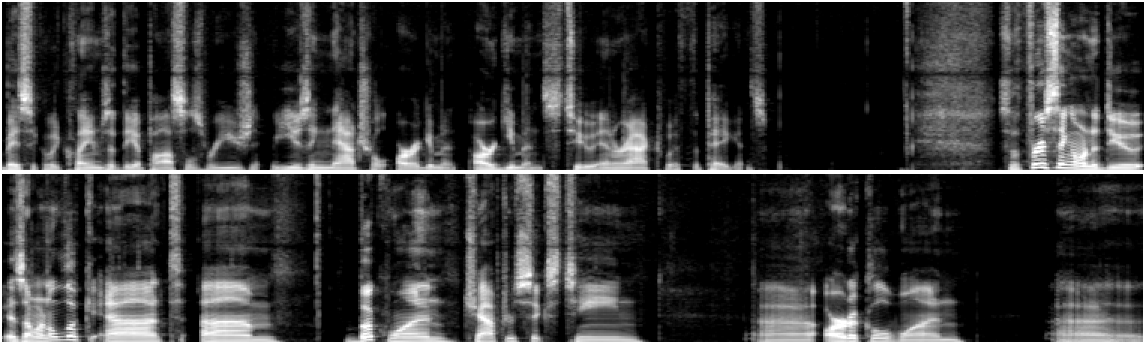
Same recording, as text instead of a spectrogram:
basically claims that the apostles were us- using natural argument arguments to interact with the pagans. So the first thing I want to do is I want to look at um, book one, chapter 16, uh, article one. Uh,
